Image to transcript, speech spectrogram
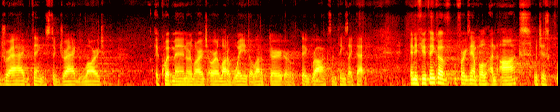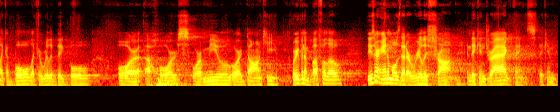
drag things, to drag large equipment or large or a lot of weight, a lot of dirt or big rocks and things like that. And if you think of, for example, an ox, which is like a bull, like a really big bull, or a horse, or a mule, or a donkey, or even a buffalo, these are animals that are really strong and they can drag things. They can,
